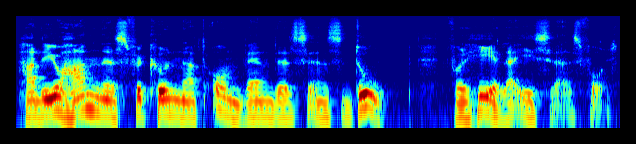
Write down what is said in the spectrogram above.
hade Johannes förkunnat omvändelsens dop för hela Israels folk.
